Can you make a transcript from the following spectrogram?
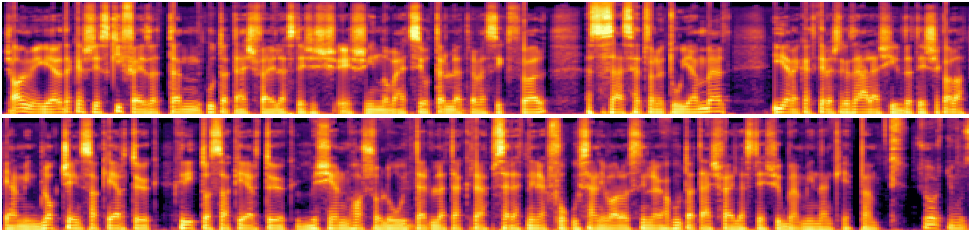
és ami még érdekes, hogy ez kifejezetten kutatásfejlesztés és, és innováció területre veszik föl ezt a 175 új embert, ilyeneket keresnek az álláshirdetések alapján, mint blockchain szakértők, kriptoszakértők, és ilyen hasonló új területekre szeretnének fókuszálni valószínűleg a kutatásfejlesztésükben mindenképpen. Short News,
